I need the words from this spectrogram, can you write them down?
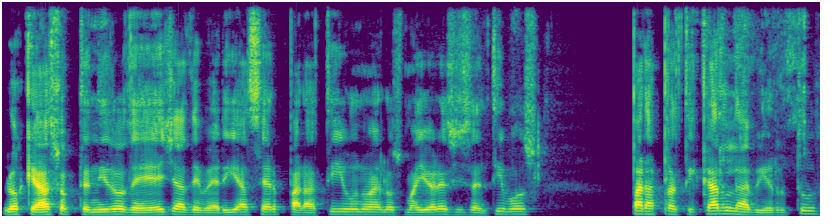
Lo que has obtenido de ella debería ser para ti uno de los mayores incentivos para practicar la virtud.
